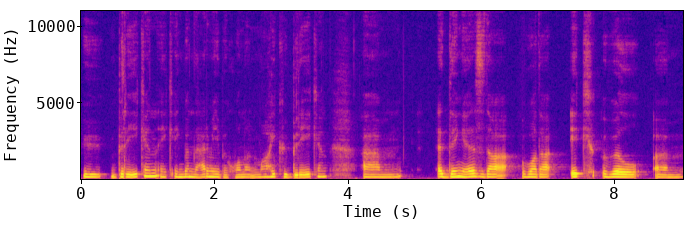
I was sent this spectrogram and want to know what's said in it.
u breken? Ik, ik ben daarmee begonnen. Mag ik u breken? Het ding is dat wat dat ik wil um,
